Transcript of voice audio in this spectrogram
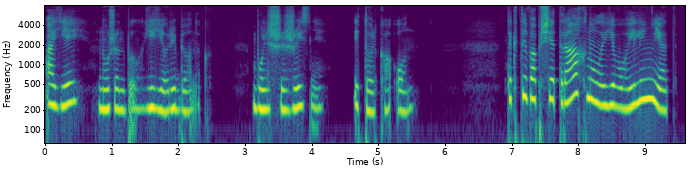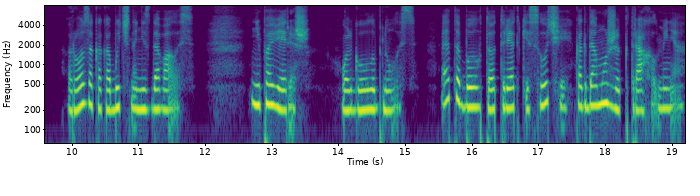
А ей нужен был ее ребенок. Больше жизни и только он. «Так ты вообще трахнула его или нет?» Роза, как обычно, не сдавалась. «Не поверишь», — Ольга улыбнулась. «Это был тот редкий случай, когда мужик трахал меня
